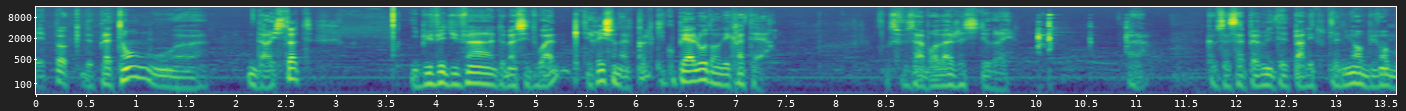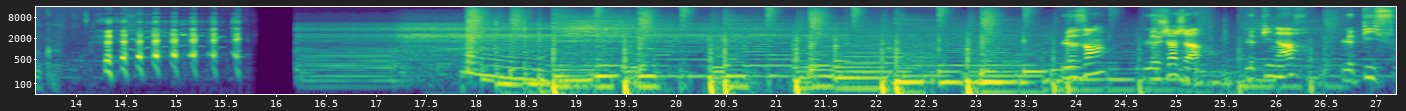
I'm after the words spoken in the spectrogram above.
l'époque de Platon ou euh, d'Aristote, ils buvaient du vin de Macédoine, qui était riche en alcool, qui coupait à l'eau dans des cratères. Donc ça faisait un breuvage à 6 degrés. Voilà. Comme ça, ça permettait de parler toute la nuit en buvant beaucoup. Le vin, le jaja, le pinard, le pif.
